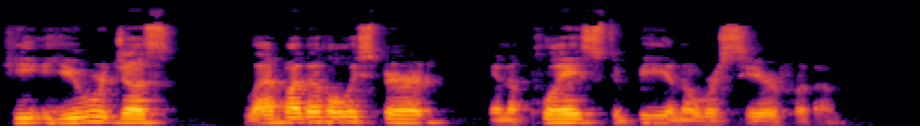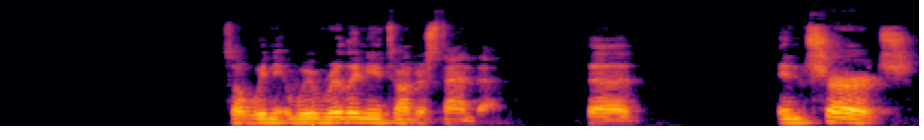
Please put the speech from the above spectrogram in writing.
He, you were just led by the Holy Spirit in a place to be an overseer for them. So we we really need to understand that that in church,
